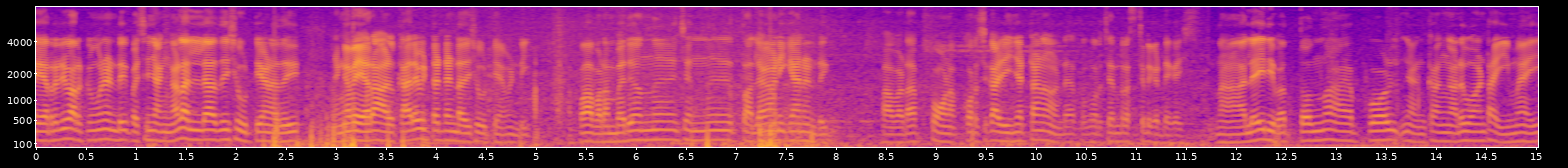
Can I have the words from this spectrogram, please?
വേറൊരു വർക്കും കൂടെ ഉണ്ട്. പക്ഷെ ഞങ്ങളല്ല അത് ഷൂട്ട് ചെയ്യണത്. ഞങ്ങൾ വേറെ ആൾക്കാരെ വിട്ടിട്ടുണ്ട് അത് ഷൂട്ട് ചെയ്യാൻ വേണ്ടി. അപ്പോൾ അവിടം വരെ ഒന്ന് ചെന്ന് തല കാണിക്കാനുണ്ട്. അപ്പോൾ അവിടെ പോകണം കുറച്ച് കഴിഞ്ഞിട്ടാണ് വേണ്ടത്. അപ്പോൾ കുറച്ച് റെസ്റ്റ് എടുക്കട്ടെ കൈ നാല് ഇരുപത്തൊന്ന് ആയപ്പോൾ ഞങ്ങൾക്ക് അങ്ങോട്ട് പോകാൻ ടൈമായി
